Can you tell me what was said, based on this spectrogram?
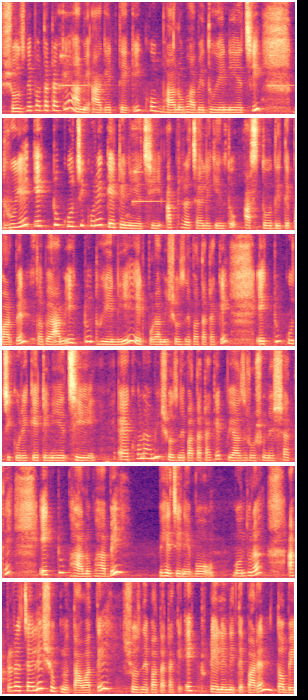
সজনে পাতাটাকে আমি আগের থেকেই খুব ভালোভাবে ধুয়ে নিয়েছি। ধুয়ে একটু কুচি করে কেটে নিয়েছি। আপনারা চাইলে কিন্তু আস্তও দিতে পারবেন। তবে আমি একটু ধুয়ে নিয়ে এরপর আমি সজনে পাতাটাকে একটু কুচি করে কেটে নিয়েছি। এখন আমি সজনে পাতাটাকে পেঁয়াজ রসুনের সাথে একটু ভালোভাবে ভেজে নেব। বন্ধুরা, আপনারা চাইলে শুকনো তাওয়াতে সজনে পাতাটাকে একটু টেলে নিতে পারেন। তবে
